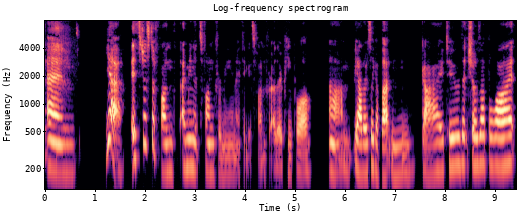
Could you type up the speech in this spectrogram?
And yeah it's just a fun i mean it's fun for me and i think it's fun for other people. Um yeah there's like a button guy too that shows up a lot.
